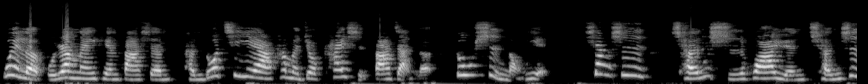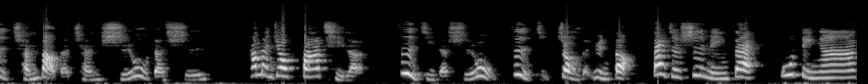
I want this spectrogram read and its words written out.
为了不让那一天发生，很多企业啊，他们就开始发展了都市农业，像是城市花园，城是城堡的城，食物的食，他们就发起了自己的食物自己种的运动，带着市民在屋顶啊、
